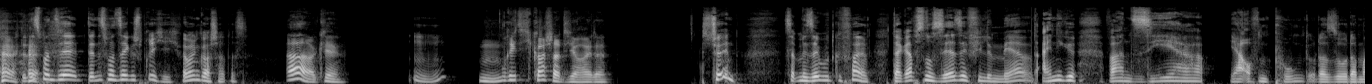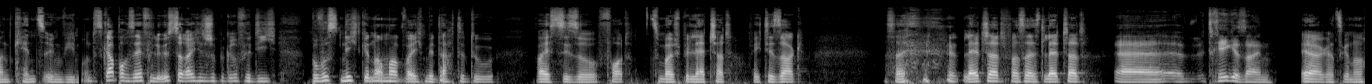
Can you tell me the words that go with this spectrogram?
Dann ist man sehr, dann ist man sehr gesprächig, wenn man Goschert ist. Ah, okay. Mhm. Hm, richtig Goschert hier heute. Schön. Das hat mir sehr gut gefallen. Da gab es noch sehr, sehr viele mehr. Einige waren sehr, ja, auf den Punkt oder so, oder man kennt's irgendwie. Und es gab auch sehr viele österreichische Begriffe, die ich bewusst nicht genommen habe, weil ich mir dachte, du weißt sie sofort. Zum Beispiel Lätschert. Wenn ich dir sag, was heißt Lätschert, was heißt Lätschert? Äh, träge sein. Ja, ganz genau.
